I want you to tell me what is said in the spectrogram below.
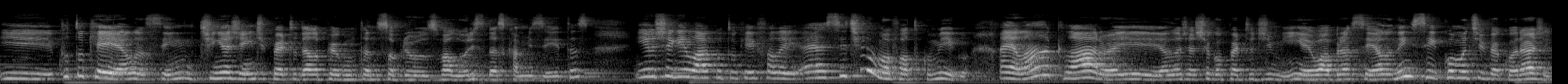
e cutuquei ela assim, tinha gente perto dela perguntando sobre os valores das camisetas E eu cheguei lá, cutuquei e falei, é, você tira uma foto comigo? Aí ela, ah, claro. Aí ela já chegou perto de mim, eu abracei ela. Nem sei como eu tive a coragem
